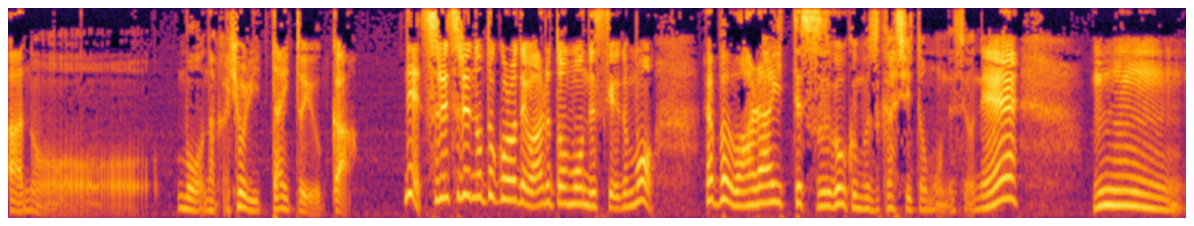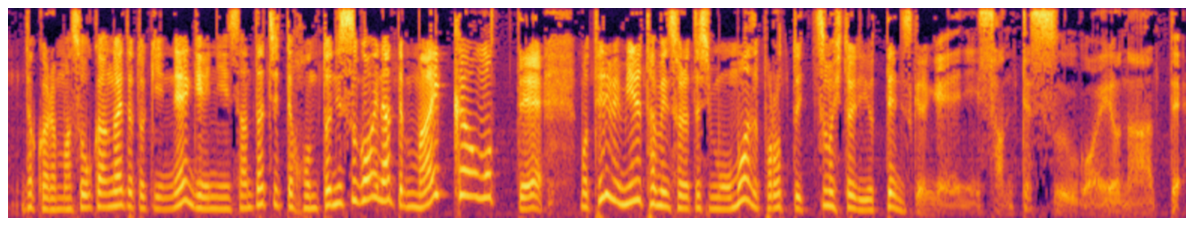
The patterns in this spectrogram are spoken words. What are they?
あのー、もうなんか表裏一体というか、ね、スレスレのところではあると思うんですけれども、やっぱり笑いってすごく難しいと思うんですよね。うーん。だからまあそう考えた時にね、芸人さんたちって本当にすごいなって毎回思って、もうテレビ見るためにそれ私もう思わずポロッといつも一人で言ってんですけど、芸人さんってすごいよなって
